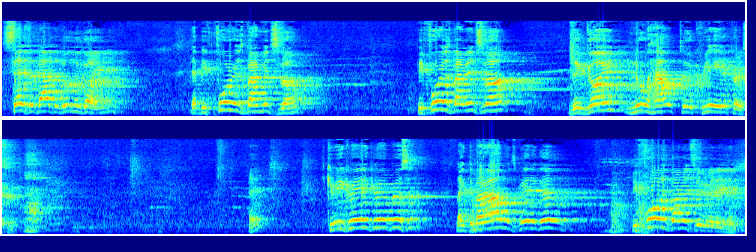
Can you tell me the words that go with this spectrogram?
says about the Vilna Gaon that before his bar mitzvah, before his bar mitzvah, the guy knew how to create a person. Right? Can you create a great person? Like the Maharal was created good. Before his bar mitzvah, already did.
